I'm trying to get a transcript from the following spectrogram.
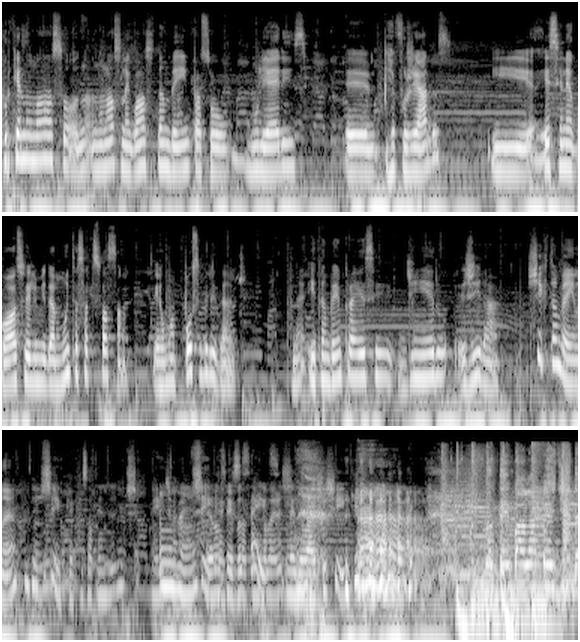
porque no nosso, no nosso negócio também passou mulheres é, refugiadas e esse negócio ele me dá muita satisfação. É uma possibilidade. Né? E também para esse dinheiro girar. Chique também, né? Uhum. Chique, aqui só tem gente. Uhum. Né? Chique, eu não sei vocês, mas eu acho chique. não tem bala perdida,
